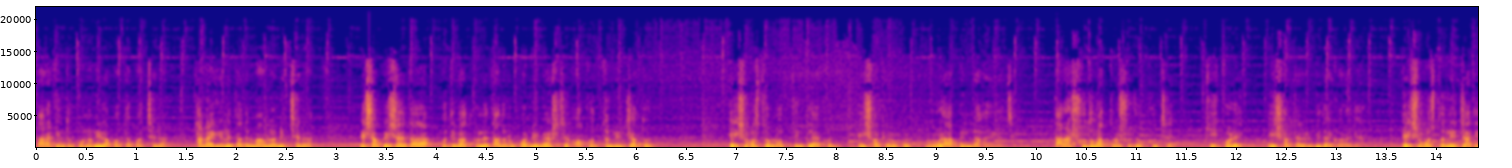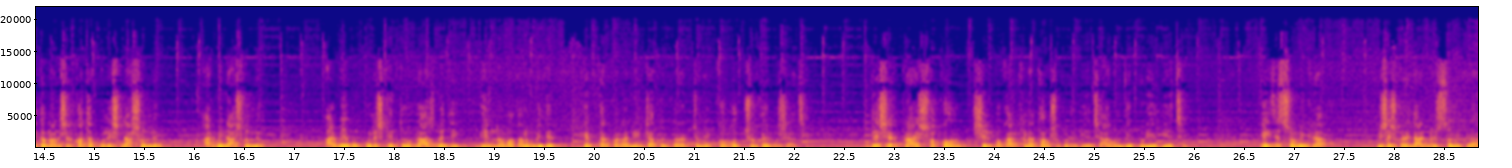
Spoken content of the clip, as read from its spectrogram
তারা কিন্তু কোনো নিরাপত্তা পাচ্ছে না। থানায় গেলে তাদের মামলা নিচ্ছে না। এসব বিষয়ে তারা প্রতিবাদ করলে তাদের উপর নেমে আসছে অকথ্য নির্যাতন। এই সমস্ত লোক কিন্তু এখন এই সরকারের উপর পুরা বিল্লা হয়ে গেছে। তারা শুধুমাত্র সুযোগ খুঁজছে কি করে এই সরকারের বিদায় করা যায়। এই সমস্ত নির্যাতিত মানুষের কথা পুলিশ না শুনলেও, আর্মি না শুনলেও আর্মি এবং পুলিশ কিন্তু রাজনৈতিক ভিন্ন মতালম্বীদের গ্রেপ্তার করা, নির্যাতন করার জন্য খুব উৎসুক হয়ে বসে আছে। দেশের প্রায় সকল শিল্প কারখানা ধ্বংস করে দিয়েছে, আগুন দিয়ে পুড়িয়ে দিয়েছে। এই যে শ্রমিকরা, বিশেষ করে গার্মেন্টস শ্রমিকরা,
